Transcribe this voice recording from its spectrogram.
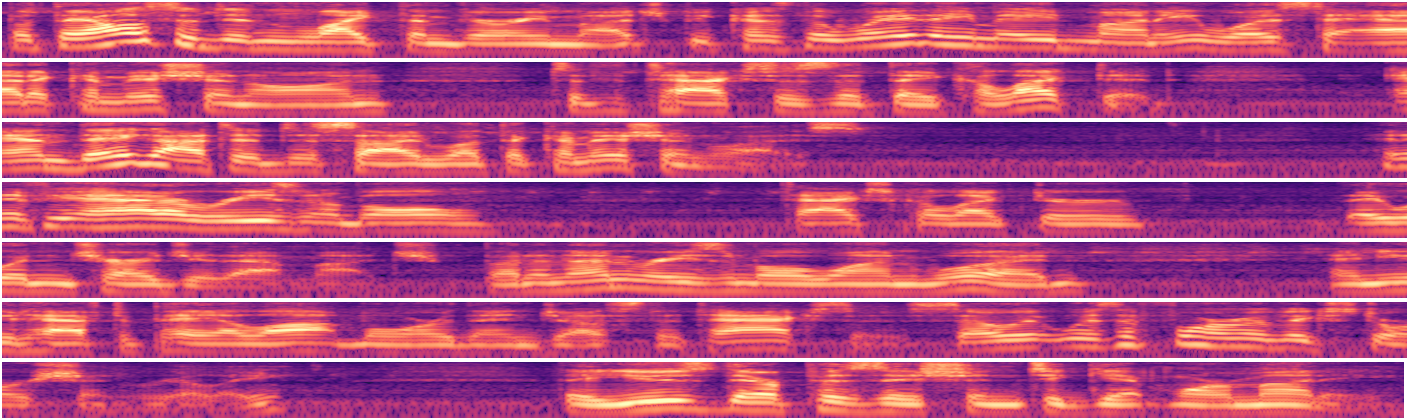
But they also didn't like them very much because the way they made money was to add a commission on to the taxes that they collected. And they got to decide what the commission was. And if you had a reasonable tax collector, they wouldn't charge you that much. But an unreasonable one would, and you'd have to pay a lot more than just the taxes. So it was a form of extortion, really. They used their position to get more money.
